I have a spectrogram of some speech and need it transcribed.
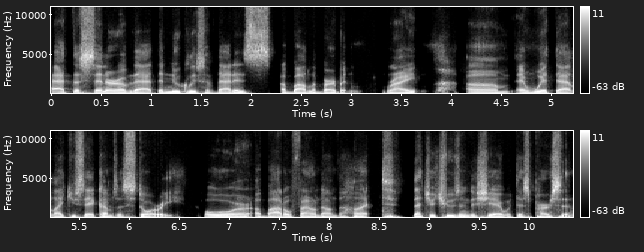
At the center of that, the nucleus of that is a bottle of bourbon, right? Um, and with that, like you said, comes a story or a bottle found on the hunt that you're choosing to share with this person.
